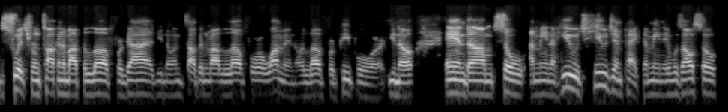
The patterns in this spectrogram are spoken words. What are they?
switched from talking about the love for God, you know, and talking about love for a woman or love for people or, you know, and um, so I mean, a huge, huge impact. I mean, it was also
